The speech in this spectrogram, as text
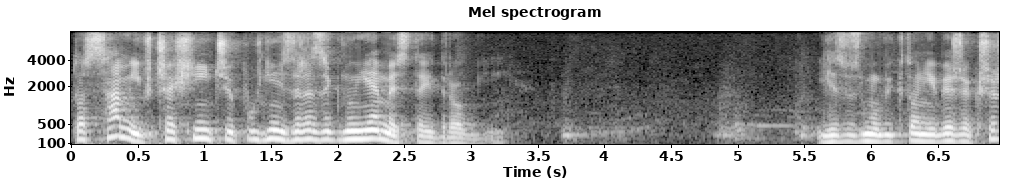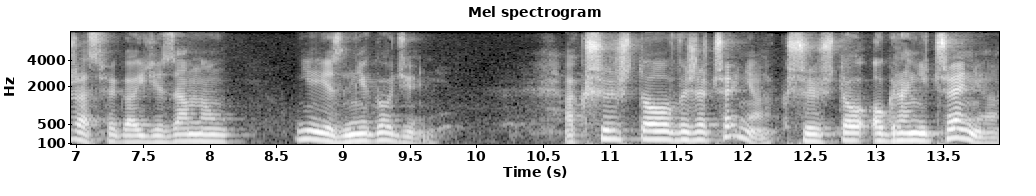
to sami wcześniej czy później zrezygnujemy z tej drogi. Jezus mówi: Kto nie bierze krzyża swego, idzie za mną, nie jest niegodzień. A krzyż to wyrzeczenia, krzyż to ograniczenia,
